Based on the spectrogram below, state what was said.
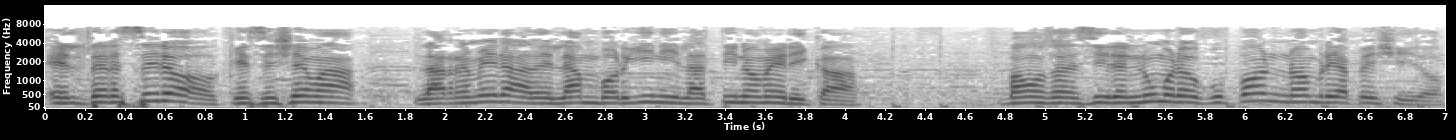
El tercero que se llama la remera de Lamborghini Latinoamérica. Vamos a decir el número de cupón, nombre y apellido.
